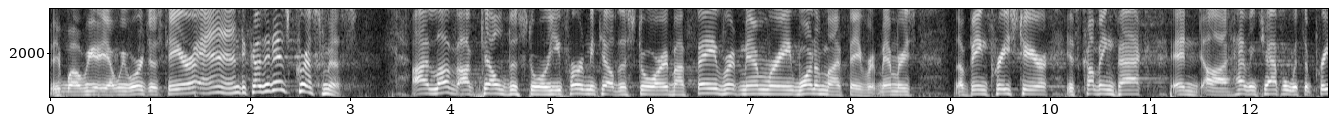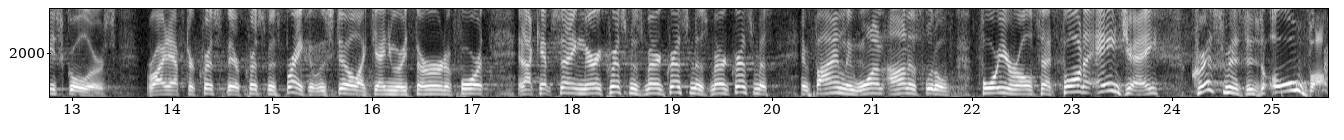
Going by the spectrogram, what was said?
Well, we, yeah, we were just here, and because it is Christmas. I love, I've told this story. You've heard me tell this story. My favorite memory, one of my favorite memories of being priest here is coming back and uh, having chapel with the preschoolers right after their Christmas break. It was still like January 3rd or 4th, and I kept saying, Merry Christmas, Merry Christmas, Merry Christmas. And finally, one honest little four year old said, For to AJ, Christmas is over.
